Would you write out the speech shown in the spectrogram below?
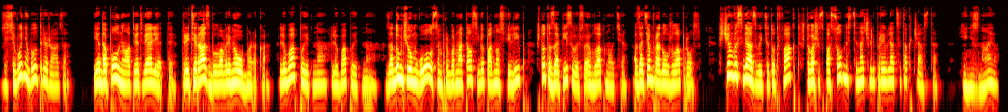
За сегодня было три раза. Я дополнил ответ Виолетты. Третий раз был во время обморока. Любопытно, любопытно. Задумчивым голосом пробормотал себе под нос Филипп, что-то записывая в своем блокноте, а затем продолжил опрос. С чем вы связываете тот факт, что ваши способности начали проявляться так часто? Я не знаю.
